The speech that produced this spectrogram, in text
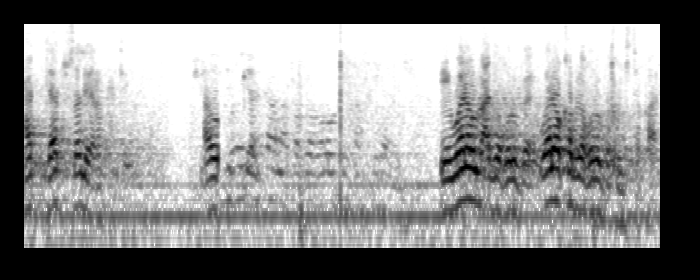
حتى تصلي ركعتين. أو ولو بعد الغروب ولو قبل غروب خمس دقائق.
